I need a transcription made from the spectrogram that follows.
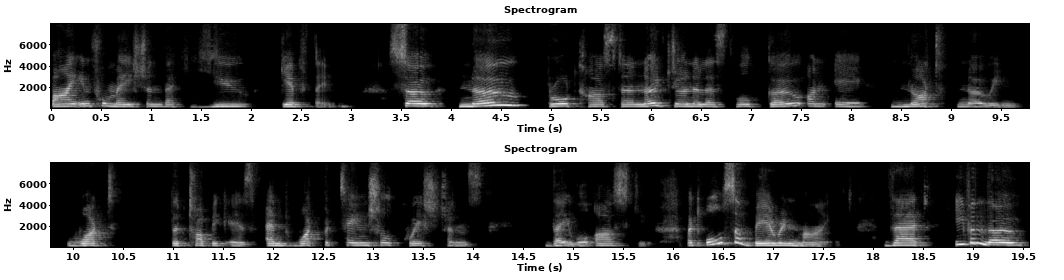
by information that you give them. So, no broadcaster, no journalist will go on air not knowing what the topic is and what potential questions they will ask you. But also bear in mind that even though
